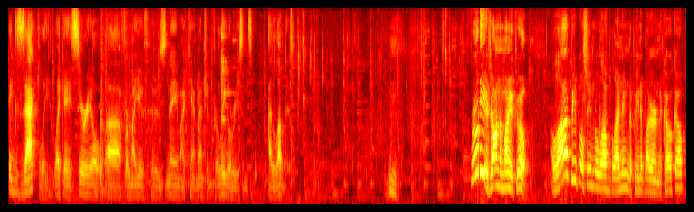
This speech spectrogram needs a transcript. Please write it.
exactly like a cereal uh, from my youth, whose name I can't mention for legal reasons. I loved it. Mm. Fruity is on the money too. A lot of people seem to love blending the peanut butter and the cocoa.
